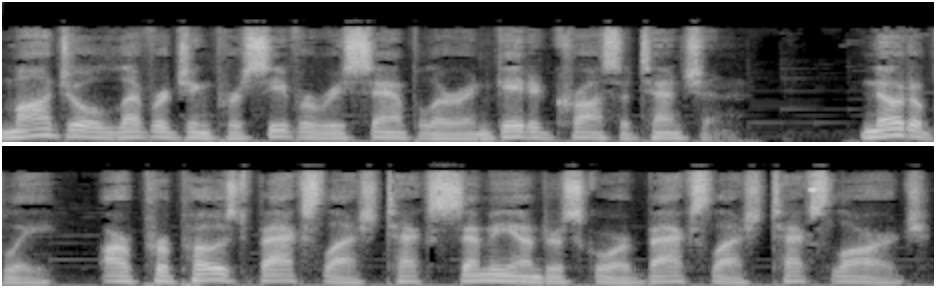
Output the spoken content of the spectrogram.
module leveraging perceiver resampler and gated cross attention. Notably, our proposed backslash text zemi underscore backslash text large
